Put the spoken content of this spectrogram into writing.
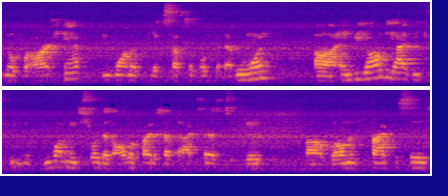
you know, for our camp. We want to be accessible to everyone. Uh, and beyond the IV treatment, we want to make sure that all the fighters have access to good uh, wellness practices.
